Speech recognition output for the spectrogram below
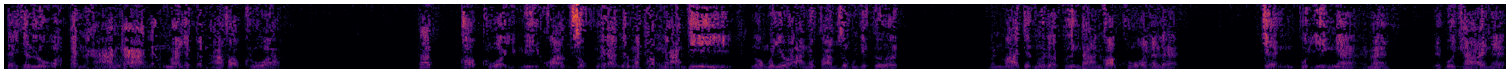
แต่ฉันรู้ว่าปัญหางานมันมาจากปัญหาครอบครัว ถ้าครอบครัวมีความสุขแล้วเนี่ยมาทำงานที่โรงพยาบาลในความสุขจะเกิด มันมาจากเรื่อพื้นฐานครอบครัวนั่นแหละ เช่นผู้หญิงเนี่ยใช่ไหมแต่ผู้ชายเนี่ย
